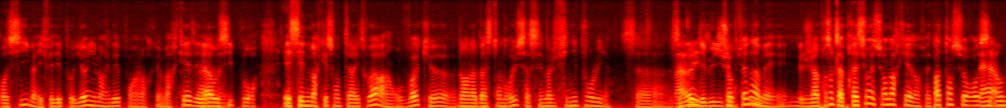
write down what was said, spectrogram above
Rossi, bah, il fait des podiums, il marque des points. Alors que Marquez est là ah, aussi pour essayer de marquer son territoire. On voit que dans la baston de rue, ça s'est mal fini pour lui. Ça, bah le début du championnat, mais j'ai l'impression que la pression est sur Marquez en fait, pas tant sur Rossi. Bah, oh,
